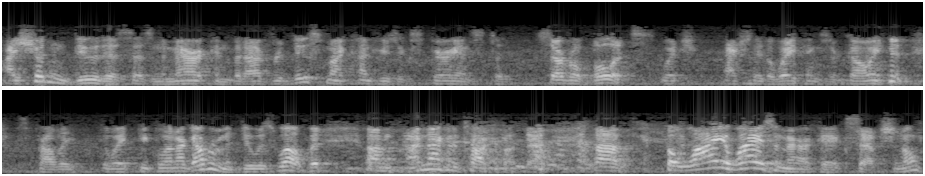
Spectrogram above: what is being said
I shouldn't do this as an American, but I've reduced my country's experience to several bullets, which actually the way things are going is probably the way people in our government do as well. But um, I'm not going to talk about that. Uh, but why, why is America exceptional?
